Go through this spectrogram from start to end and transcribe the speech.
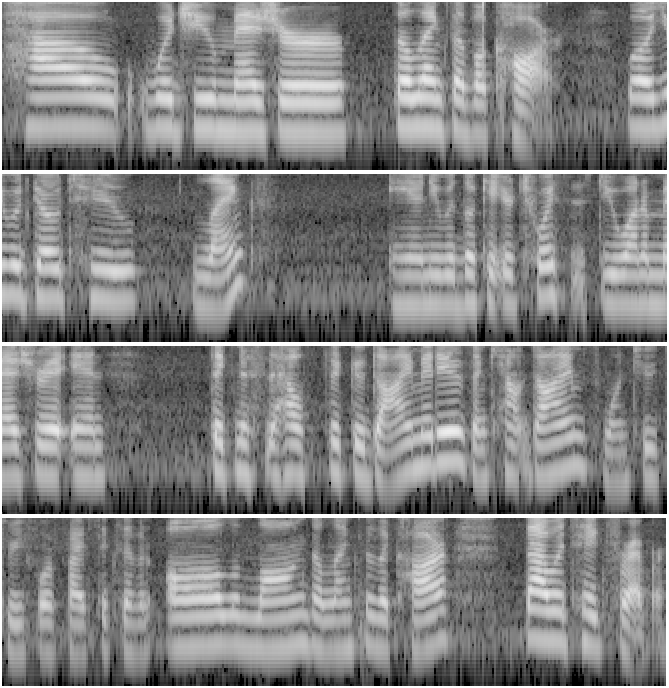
how would you measure the length of a car? Well, you would go to length and you would look at your choices. Do you want to measure it in thickness, how thick a dime it is, and count dimes? One, two, three, four, five, six, seven, all along the length of the car? That would take forever.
